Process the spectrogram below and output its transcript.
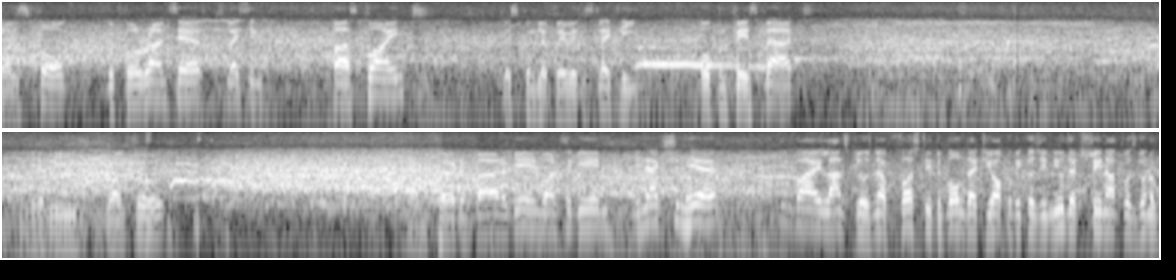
those four, good four runs here, slicing past point. Does Kumble play with a slightly open face bat? Nearly one through. And third umpire again, once again in action here. by Lance Close. Now, firstly to bowl that Yorker because he knew that Srinath was going to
